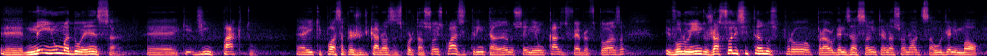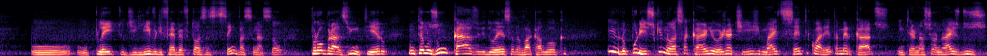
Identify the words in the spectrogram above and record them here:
é, nenhuma doença é, que- de impacto e que possa prejudicar nossas exportações, quase 30 anos, sem nenhum caso de febre aftosa, evoluindo. Já solicitamos para a Organização Internacional de Saúde Animal o, o pleito de livre de febre aftosa sem vacinação para o Brasil inteiro. Não temos um caso de doença da vaca louca. E por isso que nossa carne hoje atinge mais de 140 mercados internacionais dos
